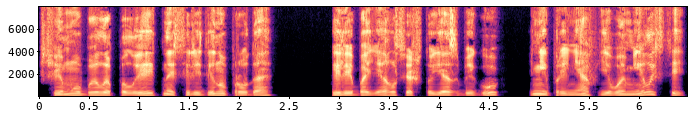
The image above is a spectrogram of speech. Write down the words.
К чему было плыть на середину пруда? Или боялся, что я сбегу, не приняв его милостей?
